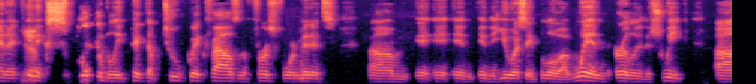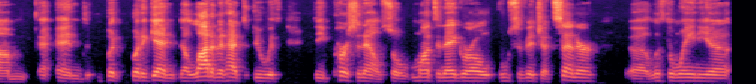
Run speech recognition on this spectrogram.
and it yep. inexplicably picked up two quick fouls in the first four minutes um, in, in, in the USA blowout win earlier this week. Um, and but but again, a lot of it had to do with the personnel. So Montenegro, Vucevic at center, uh, Lithuania,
